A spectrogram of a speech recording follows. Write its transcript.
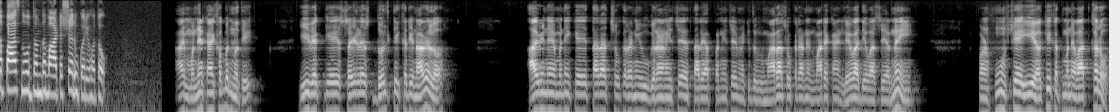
તપાસનો ધમધમાટ શરૂ કર્યો હતો. આ મને કાંઈ ખબર નહોતી. એ વ્યક્તિએ શૈલેષ દોલતી કરીને આવેલો. આવીને મને કે, તારા છોકરાની ઉઘરાણી છે, તારે આપવાની છે. મેં કીધું, મારા છોકરાને મારે કાંઈ લેવા દેવા છે નહીં, પણ હું છે એ હકીકત મને વાત કરો.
